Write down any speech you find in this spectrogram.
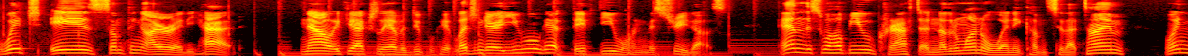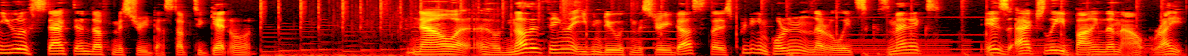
which is something I already had. Now, if you actually have a duplicate legendary, you will get 51 mystery dust. And this will help you craft another one when it comes to that time, when you have stacked enough mystery dust up to get on. Now, another thing that you can do with mystery dust that is pretty important that relates to cosmetics is actually buying them outright.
